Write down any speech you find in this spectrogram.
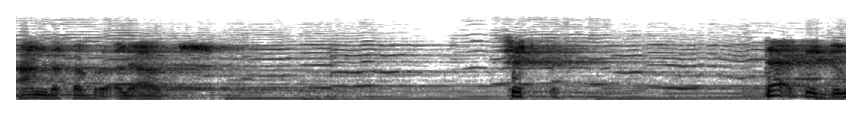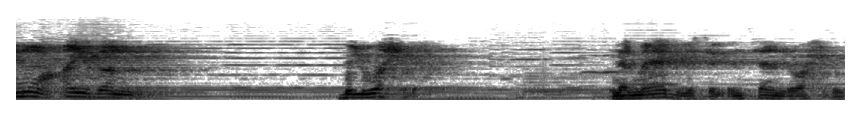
عند قبر العاذر ستة. تأتي الدموع أيضا بالوحدة. لما يجلس الإنسان لوحده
